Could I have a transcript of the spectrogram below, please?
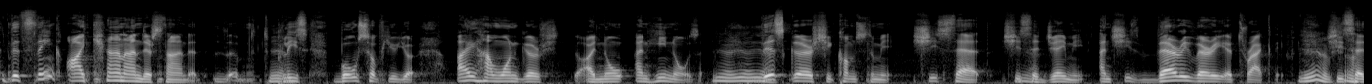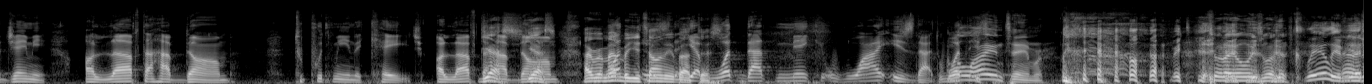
the thing I can understand it. The- Yeah. Please, both of you, you're, I have one girl sh- I know, and he knows it. Yeah, yeah, yeah. This girl, she comes to me. She said, she said, Jamie, and she's very, very attractive. Yeah, She sure. said, Jamie, I love to have Dom to put me in a cage. I love to Yes, have Dom. yes. I remember What you telling is me about yeah, this. What that make? Why is that? I'm What a is- lion tamer. That's what I always wanted. Clearly, if No, you had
